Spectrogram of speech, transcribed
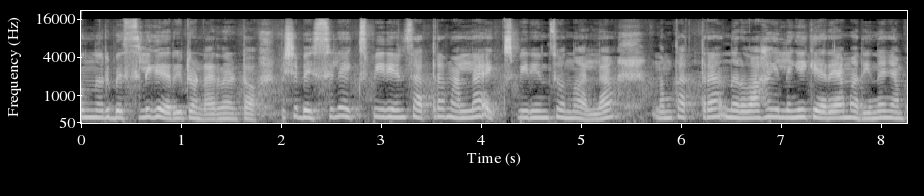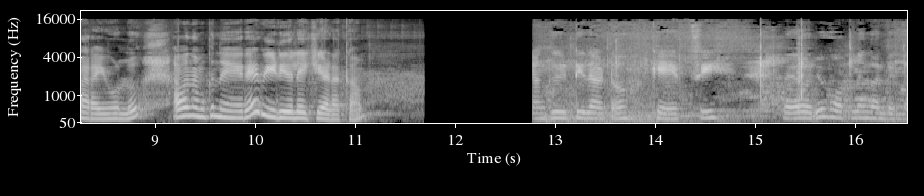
ഒന്നൊരു ബസ്സിൽ കയറിയിട്ടുണ്ടായിരുന്നു കേട്ടോ. പക്ഷേ ബസ്സിലെ എക്സ്പീരിയൻസ് അത്ര നല്ല എക്സ്പീരിയൻസ് ഒന്നും അല്ല. നമുക്ക് അത്ര നിർവാഹം ഇല്ലെങ്കിൽ കയറിയാൽ മതി എന്നേ ഞാൻ പറയുള്ളൂ. അപ്പോൾ നമുക്ക് നേരെ വീഡിയോയിലേക്ക് കിടക്കാം. ഞങ്ങൾക്ക് കിട്ടിയതാട്ടോ കെ എഫ് സി. വേറെ ഒരു ഹോട്ടലും കണ്ടില്ല.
